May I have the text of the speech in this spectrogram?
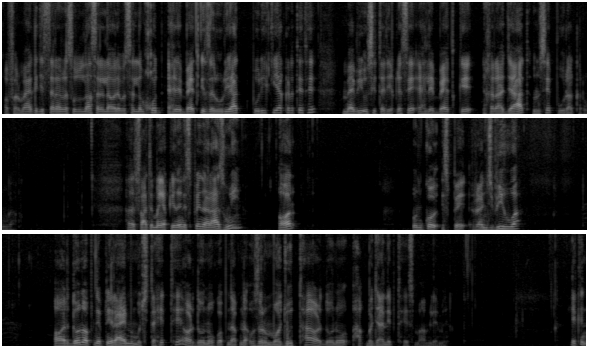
اور فرمایا کہ جس طرح رسول اللہ صلی اللہ علیہ وسلم خود اہل بیت کی ضروریات پوری کیا کرتے تھے، میں بھی اسی طریقے سے اہل بیت کے اخراجات ان سے پورا کروں گا۔ حضرت فاطمہ یقیناً اس پہ ناراض ہوئیں اور ان کو اس پہ رنج بھی ہوا اور دونوں اپنی اپنی رائے میں مجتہد تھے اور دونوں کو اپنا اپنا عذر موجود تھا اور دونوں حق بجانب تھے اس معاملے میں۔ لیکن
